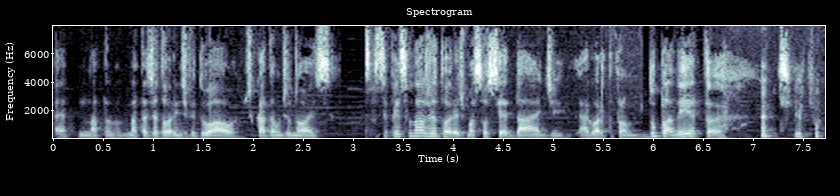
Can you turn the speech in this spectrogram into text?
né? na, na trajetória individual de cada um de nós. Se você pensa na trajetória de uma sociedade, agora tá falando do planeta, tipo,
